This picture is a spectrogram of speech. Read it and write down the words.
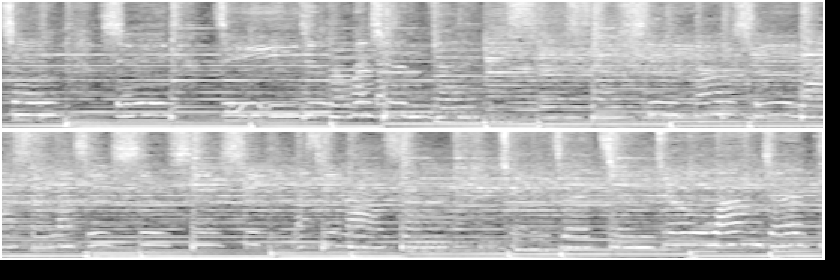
荡秋千，随记忆一直缓缓承载。西啦西啦嗦啦西西西西啦西啦嗦，吹着千秋望着天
